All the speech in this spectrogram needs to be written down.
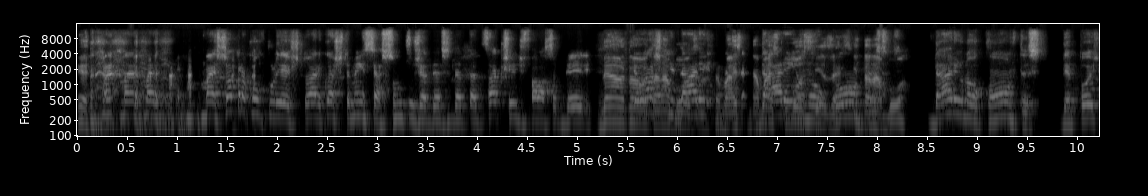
Mas, mas, mas, mas só para concluir a história, que eu acho que também esse assunto já deve, deve estar de saco cheio de falar sobre ele. Não, não, eu tá na boa. Darem, tá mais, tá mais com vocês, assim, tá na boa. Darem no contas, depois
